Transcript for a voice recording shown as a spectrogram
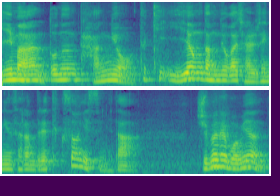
비만 또는 당뇨, 특히 이형 당뇨가 잘 생긴 사람들의 특성이 있습니다. 주변에 보면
